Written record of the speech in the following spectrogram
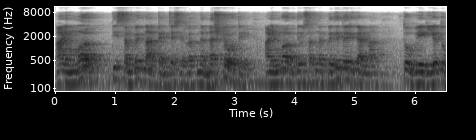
आणि मग ती संवेदना त्यांच्या शरीरातनं नष्ट होते आणि मग दिवसातनं कधीतरी त्यांना तो वेग येतो.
